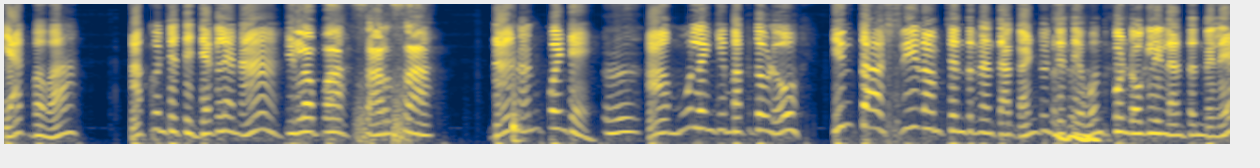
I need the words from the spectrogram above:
ಯಾಕ್ ಬಾವಾ? ಅಕ್ಕನ್ ಜೊತೆ ಜಗಳನಾ? ಇಲ್ಲಪ್ಪ ಸರಸ. ನಾನ್ ಅನ್ಕೊಂಡೆ. ಆ ಮೂಲಂಗಿ ಮಕ್ಕದವಳು ಇಂತ ಶ್ರೀರಾಮಚಂದ್ರನಂತ ಗಂಡನ ಜೊತೆ ಹೊಂದ್ಕೊಂಡು ಹೋಗ್ಲಿಲ್ಲ ಅಂತಂದ್ಮೇಲೆ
